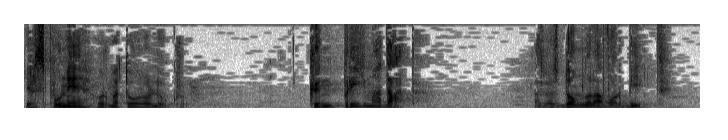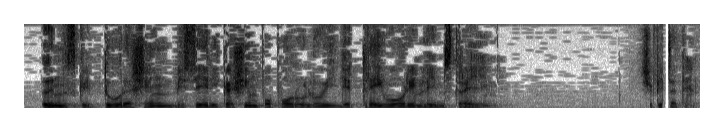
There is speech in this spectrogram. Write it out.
El spune următorul lucru. Când prima dată Ați văzut, Domnul a vorbit în Scriptură și în biserică și în poporul lui de trei ori în limbi străini. Și fiți atent.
